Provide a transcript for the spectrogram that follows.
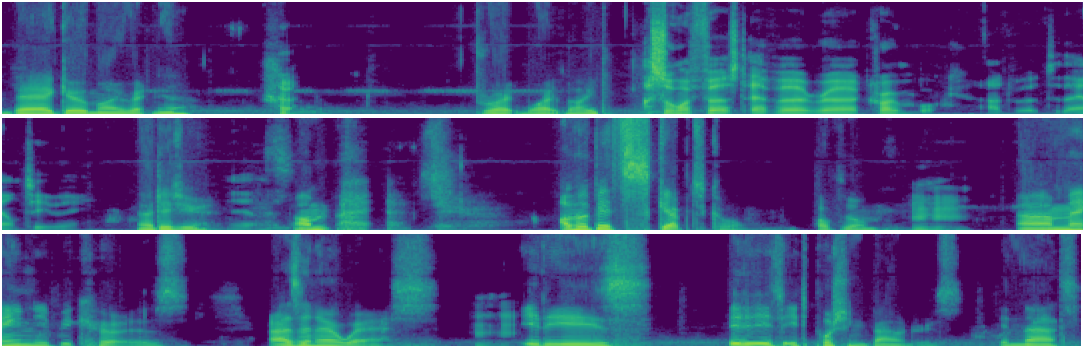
There go my retina. Bright white light. I saw my first ever uh, Chromebook advert today on TV. Oh, did you? Yes. Um, I'm a bit skeptical of them, hmm uh, mainly because, as an OS, hmm it is it is it's pushing boundaries in that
